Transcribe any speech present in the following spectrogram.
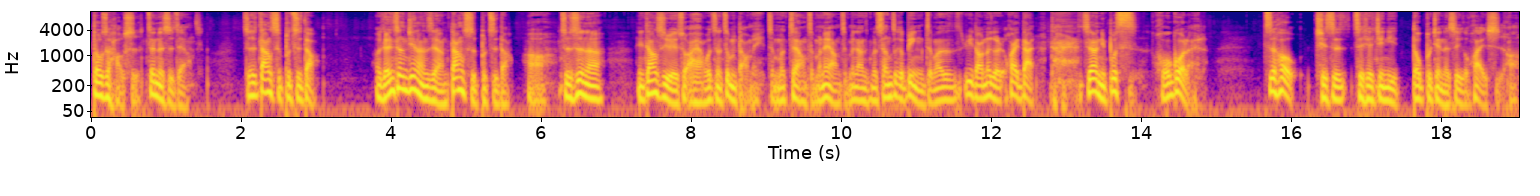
都是好事，真的是这样子。只是当时不知道，人生经常是这样，当时不知道啊。只是呢，你当时以为说，哎呀，我怎么这么倒霉？怎么这样？怎么那样？怎么样？怎么生这个病？怎么遇到那个坏蛋？只要你不死，活过来了，之后其实这些经历都不见得是一个坏事哈。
